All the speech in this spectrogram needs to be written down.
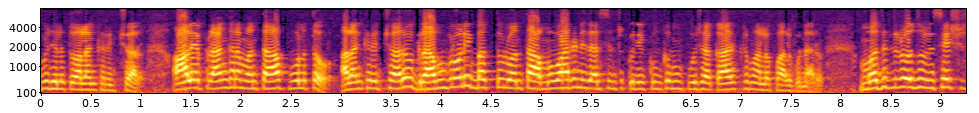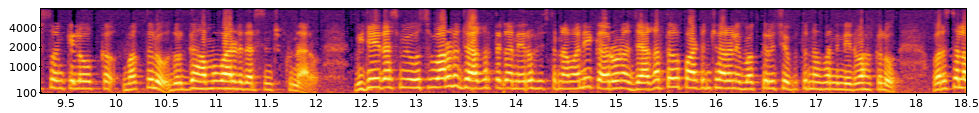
పూజలతో అలంకరించారు. ఆలయ ప్రాంగణం అంతా పూలతో అలంకరించారు. గ్రామంలోని భక్తులు అంతా అమ్మవారిని దర్శించుకుని కుంకుమ పూజ కార్యక్రమాల్లో పాల్గొన్నారు. మొదటి రోజు విశేష సంఖ్యలో భక్తులు దుర్గా అమ్మవారిని దర్శించుకున్నారు. విజయదశమి ఉత్సవాలను జాగ్రత్తగా నిర్వహిస్తున్నామని కరోనా జాగ్రత్తలు పాటించాలని భక్తులు చెబుతున్నామని నిర్వాహకులు వరసల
